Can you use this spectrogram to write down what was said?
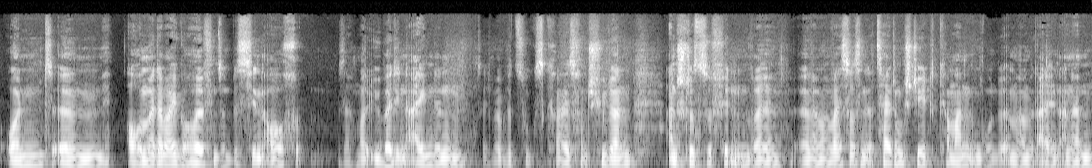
und ähm, auch immer dabei geholfen, so ein bisschen auch sag mal, über den eigenen sag ich mal, Bezugskreis von Schülern Anschluss zu finden, weil äh, wenn man weiß, was in der Zeitung steht, kann man im Grunde immer mit allen anderen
